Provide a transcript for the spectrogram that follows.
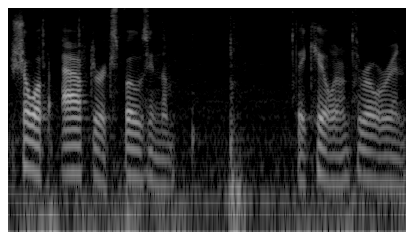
show up after exposing them, they kill her and throw her in.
